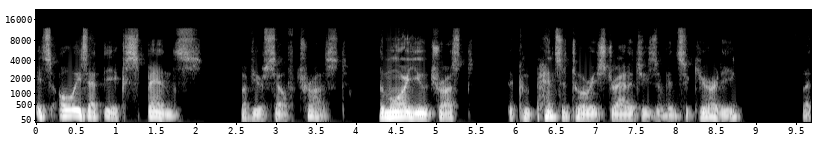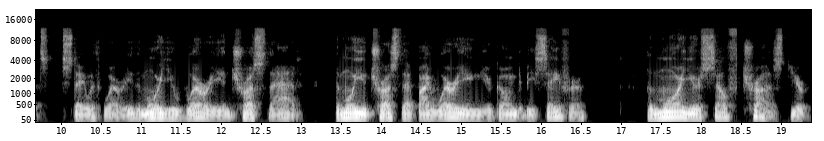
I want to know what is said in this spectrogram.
it's always at the expense of your self trust. The more you trust the compensatory strategies of insecurity, let's stay with worry, the more you worry and trust that, the more you trust that by worrying you're going to be safer, the more your self trust, your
